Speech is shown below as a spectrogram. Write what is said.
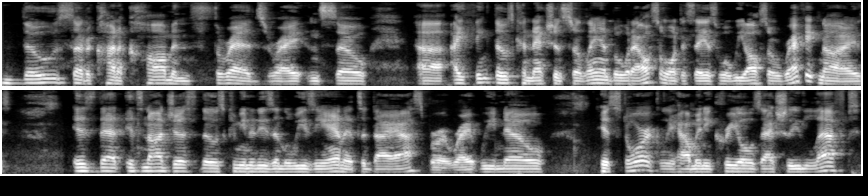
those sort of kind of common threads, right? And so uh, I think those connections to land. But what I also want to say is what we also recognize is that it's not just those communities in Louisiana; it's a diaspora, right? We know historically how many Creoles actually left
